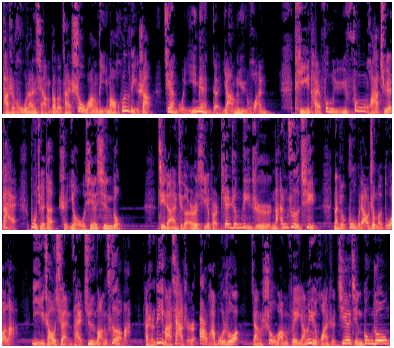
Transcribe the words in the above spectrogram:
他是忽然想到的，在寿王李茂婚礼上见过一面的杨玉环，体态丰腴，风华绝代，不觉得是有些心动。既然这个儿媳妇天生丽质难自弃，那就顾不了这么多了，一招选在君王侧吧。他是立马下旨，二话不说，将寿王妃杨玉环是接进宫中。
